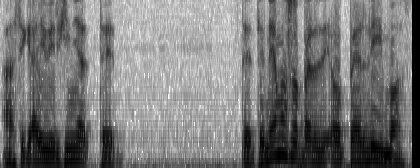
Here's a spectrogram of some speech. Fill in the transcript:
Así que ahí, Virginia, te, te tenemos o, perdi- o perdimos.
